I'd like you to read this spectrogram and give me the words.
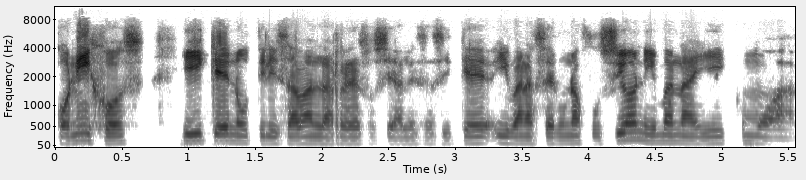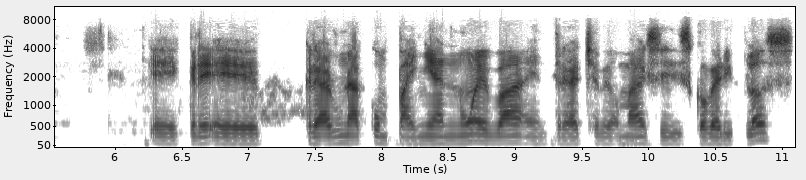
con hijos y que no utilizaban las redes sociales. Así que iban a hacer una fusión, iban ahí como a eh, eh, crear una compañía nueva entre HBO Max y Discovery Plus.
